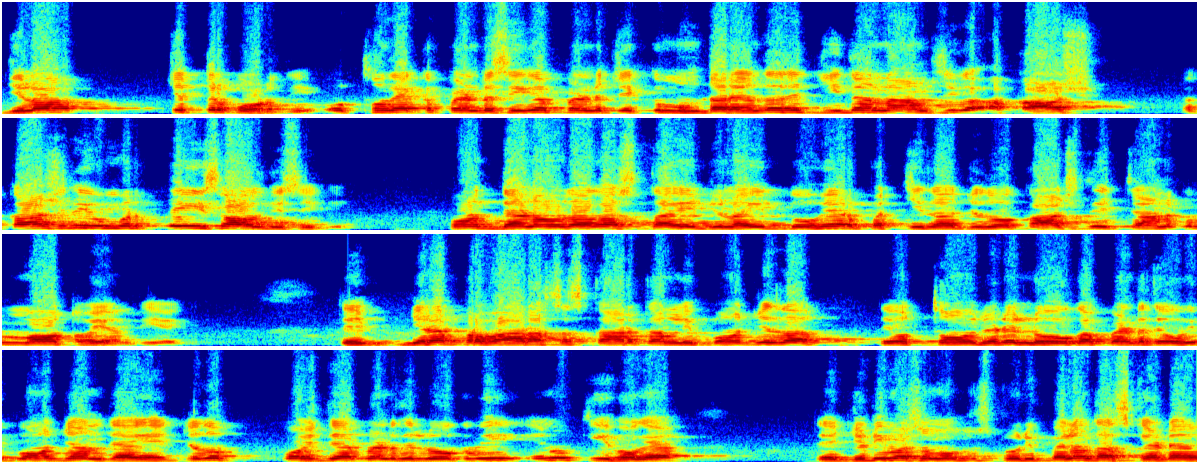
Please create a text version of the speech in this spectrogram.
ਜ਼ਿਲ੍ਹਾ ਚਿੱਤਰਕੋਟ ਦੀ। ਉੱਥੋਂ ਦਾ ਇੱਕ ਪਿੰਡ ਸੀਗਾ, ਪਿੰਡ 'ਚ ਇੱਕ ਮੁੰਡਾ ਰਹਿੰਦਾ ਸੀ, ਜਿਹਦਾ ਨਾਮ ਸੀਗਾ ਆਕਾਸ਼। ਆਕਾਸ਼ ਦੀ ਉਮਰ 23 ਸਾਲ ਦੀ ਸੀਗੀ। ਹੁਣ ਦਿਨ ਆਉਂਦਾ 27 ਜੁਲਾਈ 2025 ਦਾ, ਜਦੋਂ ਆਕਾਸ਼ ਦੀ ਅਚਾਨਕ ਮੌਤ ਹੋ ਜਾਂਦੀ ਹੈਗੀ। ਤੇ ਜਿਹੜਾ ਪਰਿਵਾਰ ਆ, ਸੰਸਕਾਰ ਕਰਨ ਲਈ ਪਹੁੰਚਦਾ ਤੇ ਉੱਥੋਂ ਜਿਹੜੇ ਲੋਕ ਆ ਪਿੰਡ ਦੇ, ਉਹ ਵੀ ਪਹੁੰਚ ਜਾਂਦੇ ਹੈਗੇ। ਜਦੋਂ ਪੁੱਛਦੇ ਆ ਪਿੰਡ ਦੇ ਲੋਕ ਵੀ, ਇਹਨੂੰ ਕੀ ਹੋ ਗਿਆ? ਤੇ ਜਿਹੜੀ ਮੈਂ ਤੁਹਾਨੂੰ ਸਟੋਰੀ ਪਹਿਲਾਂ ਦੱਸ ਕੇ ਹਟਿਆ,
